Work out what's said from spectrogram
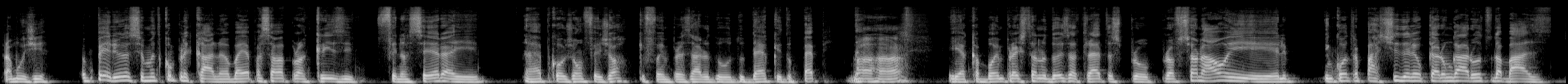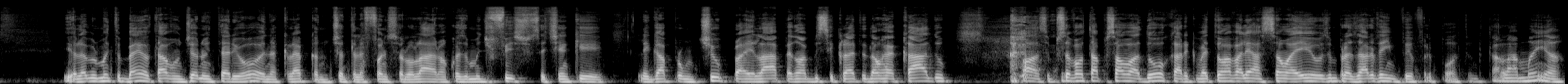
pra Mogi. Um período assim, muito complicado, né? O Bahia passava por uma crise financeira e, na época, o João Feijó, que foi empresário do, do Deco e do Pepe, né? Aham. E acabou emprestando dois atletas pro profissional e ele, em contrapartida, ele eu quero um garoto da base. E eu lembro muito bem, eu tava um dia no interior, e naquela época não tinha telefone celular, era uma coisa muito difícil. Você tinha que ligar pra um tio pra ir lá, pegar uma bicicleta e dar um recado. Ó, você precisa voltar pro Salvador, cara, que vai ter uma avaliação aí, os empresários vêm ver. Eu falei, pô, tem que estar lá amanhã.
